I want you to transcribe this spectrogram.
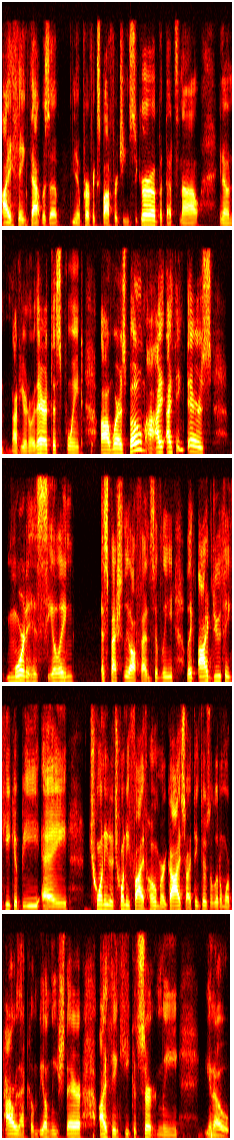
I think that was a you know perfect spot for Jean Segura, but that's now you know not here nor there at this point. Uh, whereas Bohm, I, I think there's more to his ceiling, especially offensively. Like I do think he could be a 20 to 25 homer guy, so I think there's a little more power that can be unleashed there. I think he could certainly you know,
